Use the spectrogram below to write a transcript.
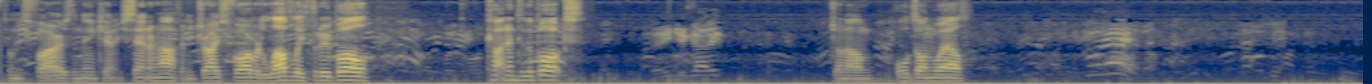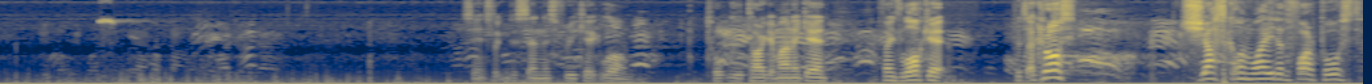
It's only as far as the Nairn County centre half, and he drives forward. Lovely through ball. Cutting into the box. John Allen holds on well. Saints looking to send this free kick long. Totally the target man again. Finds Lockett. Puts it across. Just gone wide of the far post.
